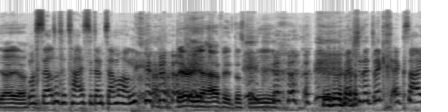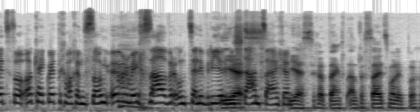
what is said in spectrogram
ja, ja. Was soll das jetzt heißen in diesem Zusammenhang? There you have it, das bin ich. Hast du dort wirklich gesagt, so, okay, gut, ich mache einen Song über mich selber und zelebriere mein Sternzeichen? Yes, ich habe gedacht, endlich sagt es mal jemand.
